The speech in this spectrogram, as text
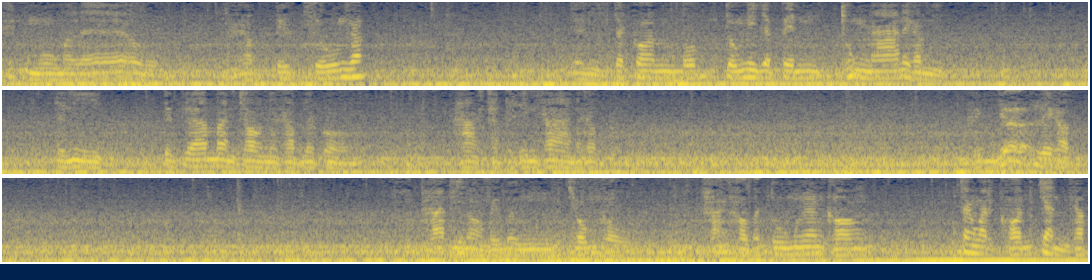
ขึ้นอุโมงมาแล้วนะครับ ตึกสูงครับ เดี๋ยวนี้แต่ก่อนตรงนี้จะเป็นทุ่งนาได้ครับนี่เดี๋ยวนี้ตึกร้านบ้านช่องนะครับ แล้วก็ห้างสรรพสินค้านะครับ ขึ้นเยอะเลยครับ สิ พาพี่น้องไปเบิ่งชมเขาทางเข้าประตูเมืองของจังหวัดขอนแก่นครับ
